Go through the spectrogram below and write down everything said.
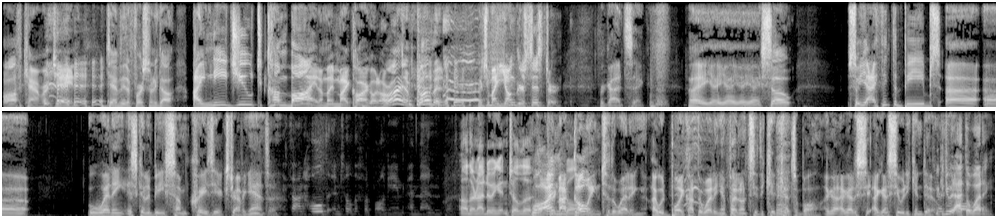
off camera, Jane. Jane be the first one to go. I need you to come by, and I'm in my car going. All right, I'm coming. but you're my younger sister, for God's sake. Hey, yeah, yeah, yeah, yeah. So, so yeah, I think the Beebs uh, uh, wedding is going to be some crazy extravaganza. Oh, they're not doing it until the. Well, I'm not bowl. going to the wedding. I would boycott the wedding if I don't see the kid catch a ball. I got, I got to see. I got to see what he can do. You can do it at the wedding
